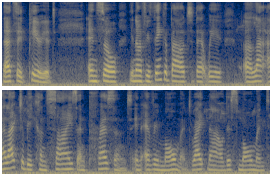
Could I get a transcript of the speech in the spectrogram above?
That's it, period. And so, you know, if you think about that, we, uh, I like to be concise and present in every moment. Right now, this moment,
